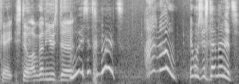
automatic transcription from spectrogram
Okay, still, I'm gonna use the. Hoe is het gebeurd? I don't know. It was just 10 minutes.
